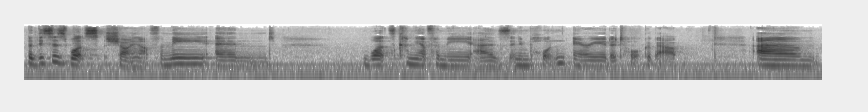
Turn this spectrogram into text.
But this is what's showing up for me and what's coming up for me as an important area to talk about. Um,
